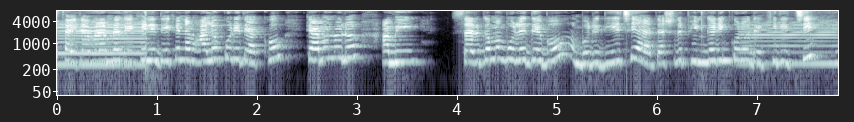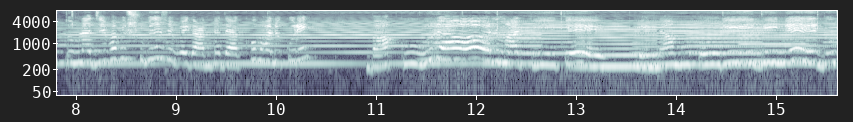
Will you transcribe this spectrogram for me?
স্থায়ীটা আবার আমরা দেখে নিই দেখে না, ভালো করে দেখো। কেমন হলো? আমি সারগামা বলে দেব বলে দিয়েছি, আর তার সাথে ফিঙ্গারিং করেও দেখিয়ে দিচ্ছি। তোমরা যেভাবে সুবিধা সেভাবে গানটা দেখো ভালো করে। বাঁকুড়ার মাটিকে নাম করি দিনে দুপুরে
